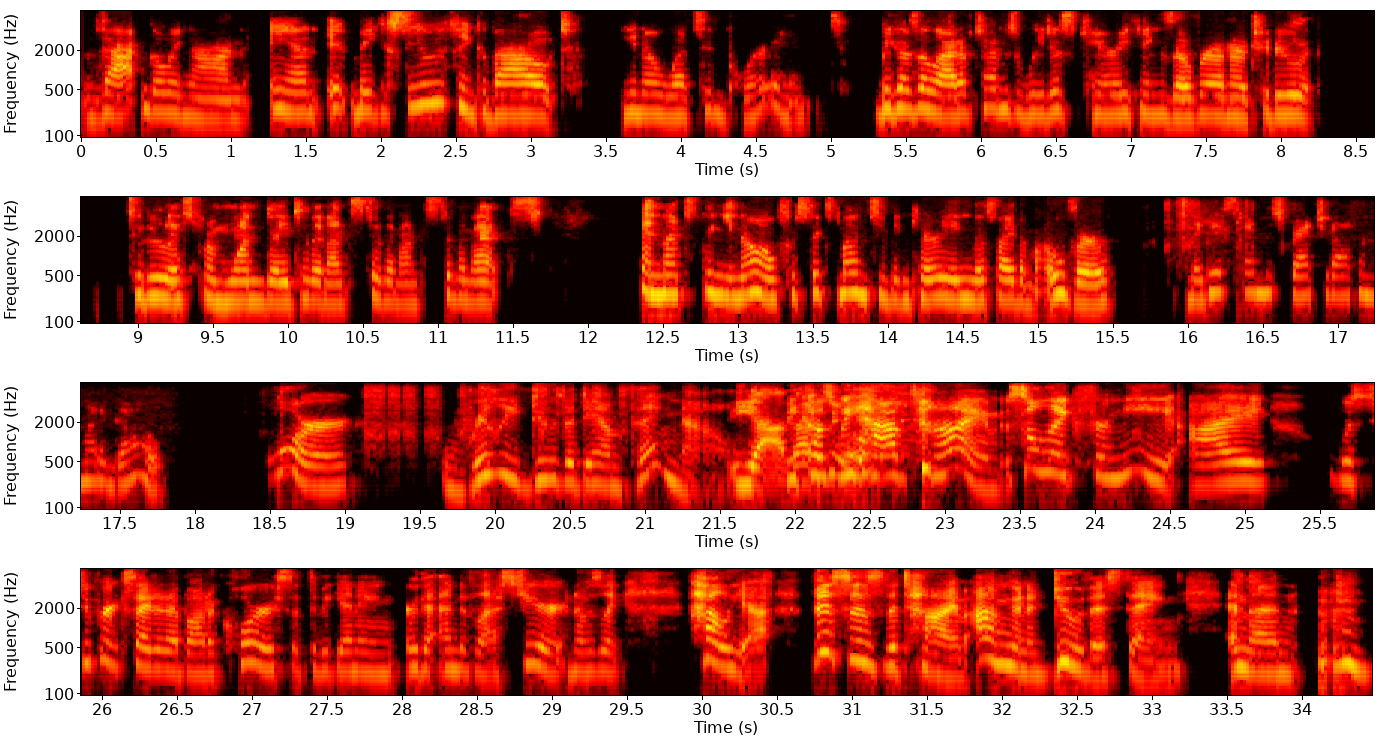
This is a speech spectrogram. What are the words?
that going on, and it makes you think about, you know, what's important because a lot of times we just carry things over on our to-do to-do list from one day to the next to the next to the next and next thing you know, for six months, you've been carrying this item over. Maybe it's time to scratch it off and let it go. Or really do the damn thing now. Yeah. Because we have time. So, like, for me, I was super excited. I bought a course at the beginning or the end of last year, and I was like, hell yeah, this is the time. I'm going to do this thing. And then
